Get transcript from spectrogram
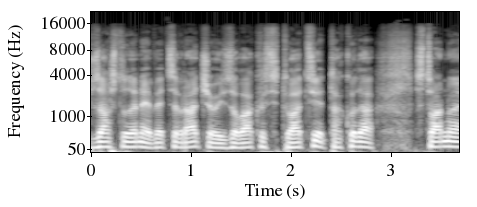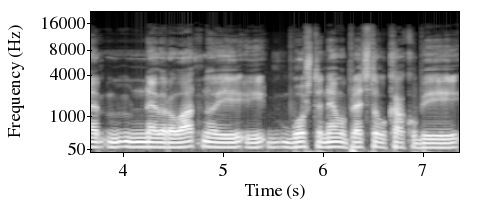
zašto da ne, već se vraćao iz ovakve situacije, tako da stvarno je neverovatno i, i uopšte nemamo predstavu kako bi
